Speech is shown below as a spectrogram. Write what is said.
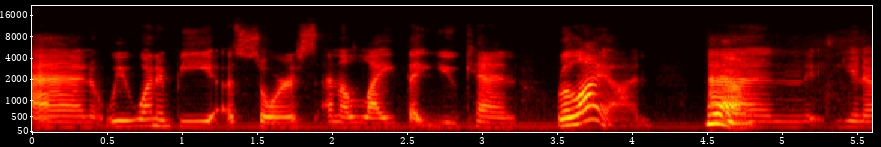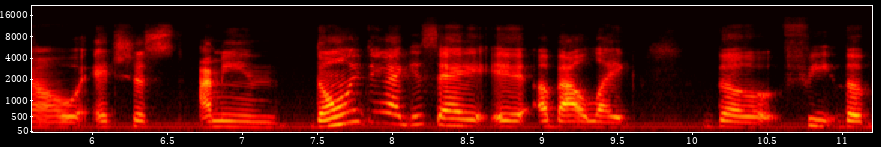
And we want to be a source and a light that you can rely on. Yeah. And, you know, it's just, I mean, the only thing I can say i about like the the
